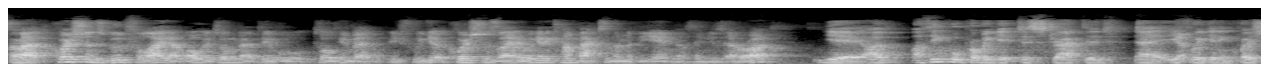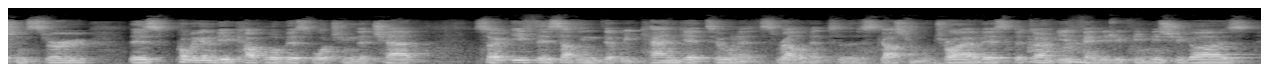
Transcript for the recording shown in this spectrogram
All but questions good for later. While we're talking about people talking about, if we get questions later, we're going to come back to them at the end. I think is that right? yeah, I, I think we'll probably get distracted uh, if Yep. we're getting questions through. There's probably going to be a couple of us watching the chat. So if there's something that we can get to and it's relevant to the discussion, we'll try our best. But don't be offended if we miss you guys.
